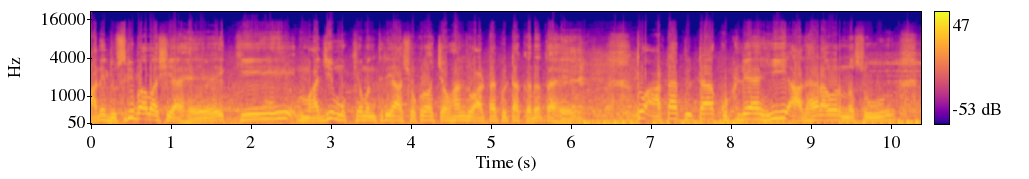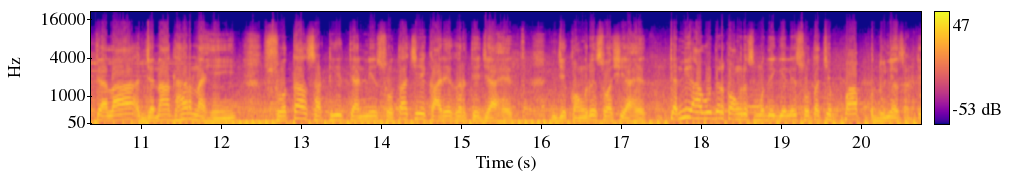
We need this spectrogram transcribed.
आणि दुसरी बाब अशी आहे की माजी मुख्यमंत्री अशोकराव चव्हाण जो आटापिटा करत आहे तो आटापिटा कुठल्याही आधारावर नसून त्याला जनाधार नाही. स्वतःसाठी त्यांनी स्वतःचे कार्यकर्ते जे आहेत जे काँग्रेसवासी आहेत त्यांनी अगोदर काँग्रेसमध्ये गेले स्वतःचे पाप धुण्यासाठी.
